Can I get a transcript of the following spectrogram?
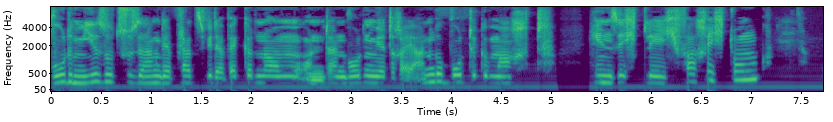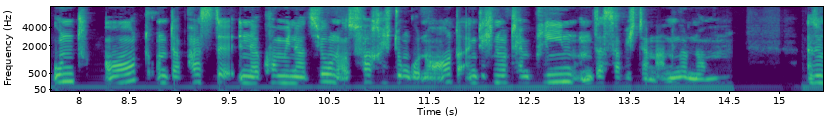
wurde mir sozusagen der Platz wieder weggenommen und dann wurden mir drei Angebote gemacht hinsichtlich Fachrichtung und Ort und da passte in der Kombination aus Fachrichtung und Ort eigentlich nur Templin und das habe ich dann angenommen. Also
